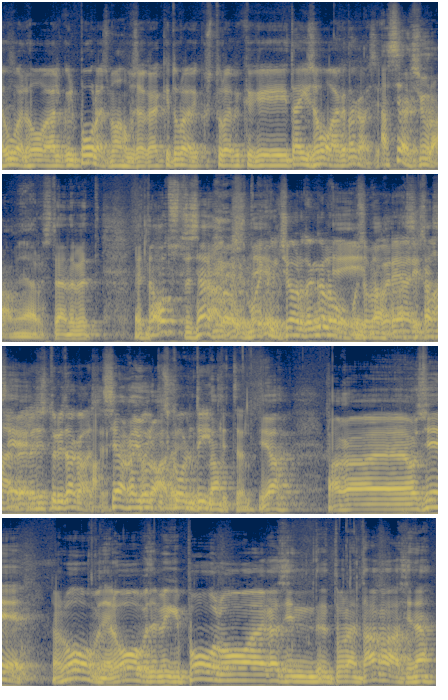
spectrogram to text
uuel hooajal küll pooles mahus, aga äkki tulevikus tuleb ikkagi täishooaega tagasi. aga see oleks jura minu arust, tähendab, et, et no otsustas ära. Michael Jordan ka loobus oma no, karjääris vahepeal ja siis tuli tagasi. võitis kolm tiitlit veel no,. jah aga äh, Ossier, no loobuda, loobuda mingi pool hooaega siin tulen tagasi, noh.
